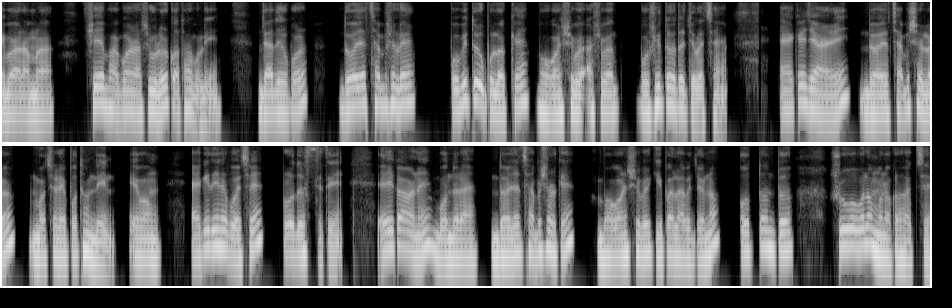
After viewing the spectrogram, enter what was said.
এবার আমরা সেই ভগবান রাশিগুলোর কথা বলি, যাদের উপর ২০২৬ সালে পবিত্র উপলক্ষে ভগবান শিবের আশীর্বাদ বর্ষিত হতে চলেছে। ১ই জানুয়ারি ২০২৬ হলো বছরের প্রথম দিন এবং একই দিনে পড়েছে প্রদোষ তিথি। এই কারণে বন্ধুরা ২০২৬ সালকে ভগবান শিবের কৃপা লাভের জন্য অত্যন্ত শুভ বলে মনে করা হচ্ছে।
